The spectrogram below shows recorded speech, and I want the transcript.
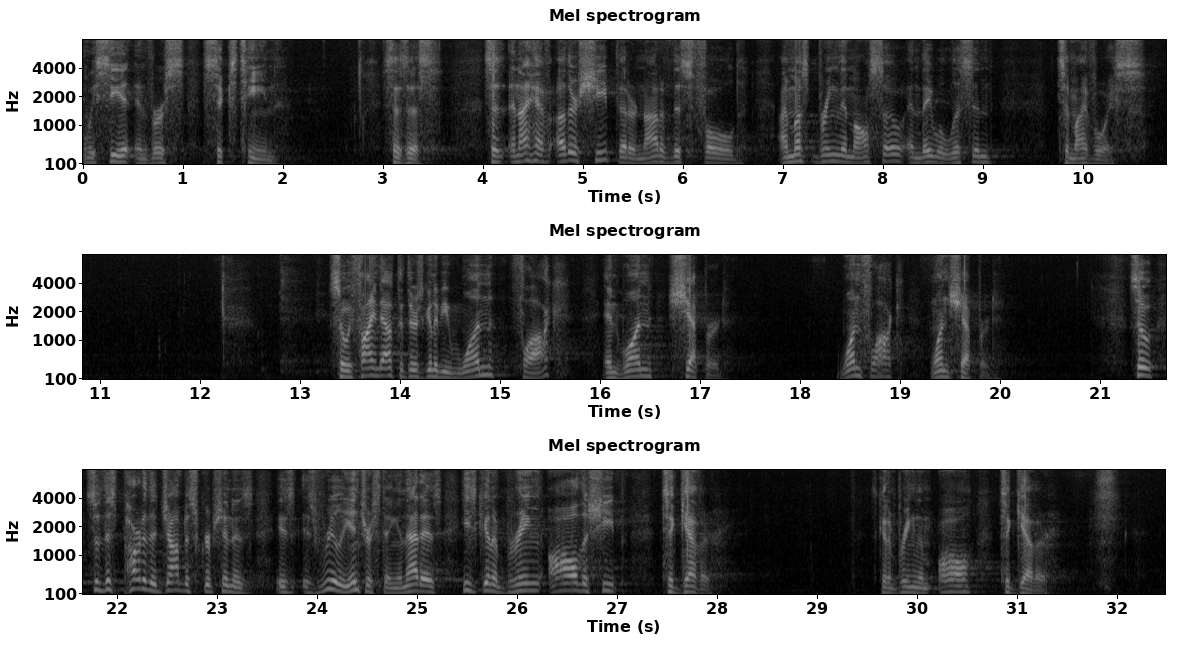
We see it in verse 16. It says this. It says, And I have other sheep that are not of this fold. I must bring them also, and they will listen to my voice. So we find out that there's going to be one flock and one shepherd. One flock, one shepherd. So, so this part of the job description is, is, is really interesting, and that is he's going to bring all the sheep together. He's going to bring them all together.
